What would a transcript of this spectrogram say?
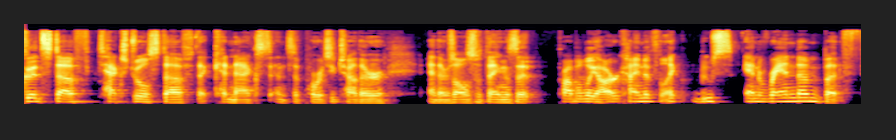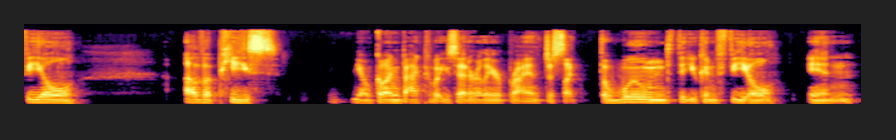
good stuff, textual stuff that connects and supports each other. And there's also things that probably are kind of like loose and random, but feel of a piece, you know, going back to what you said earlier, Brian, just like the wound that you can feel in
